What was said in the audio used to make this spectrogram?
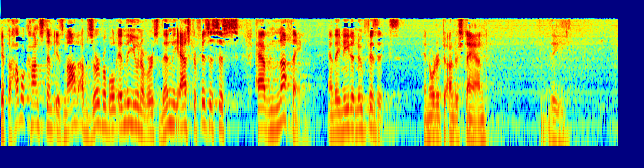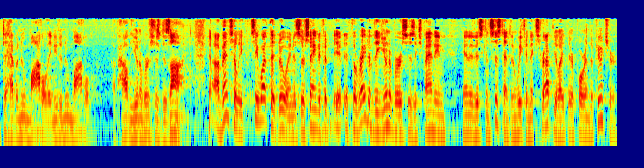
If the Hubble constant is not observable in the universe, then the astrophysicists have nothing and they need a new physics in order to understand the to have a new model. They need a new model of how the universe is designed. Eventually, see what they're doing is they're saying if, it, if the rate of the universe is expanding and it is consistent and we can extrapolate therefore in the future,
